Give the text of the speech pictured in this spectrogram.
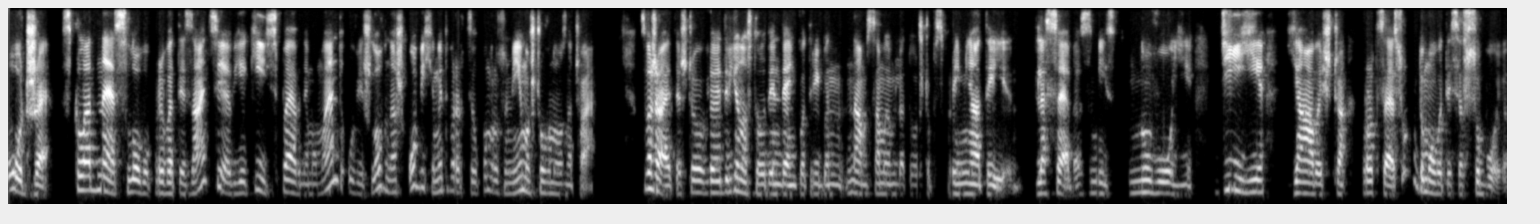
Отже, складне слово приватизація в якийсь певний момент увійшло в наш обіг, і ми тепер цілком розуміємо, що воно означає. Зважайте, що 91 день потрібен нам самим для того, щоб сприйняти для себе зміст нової дії, явища, процесу, домовитися з собою,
